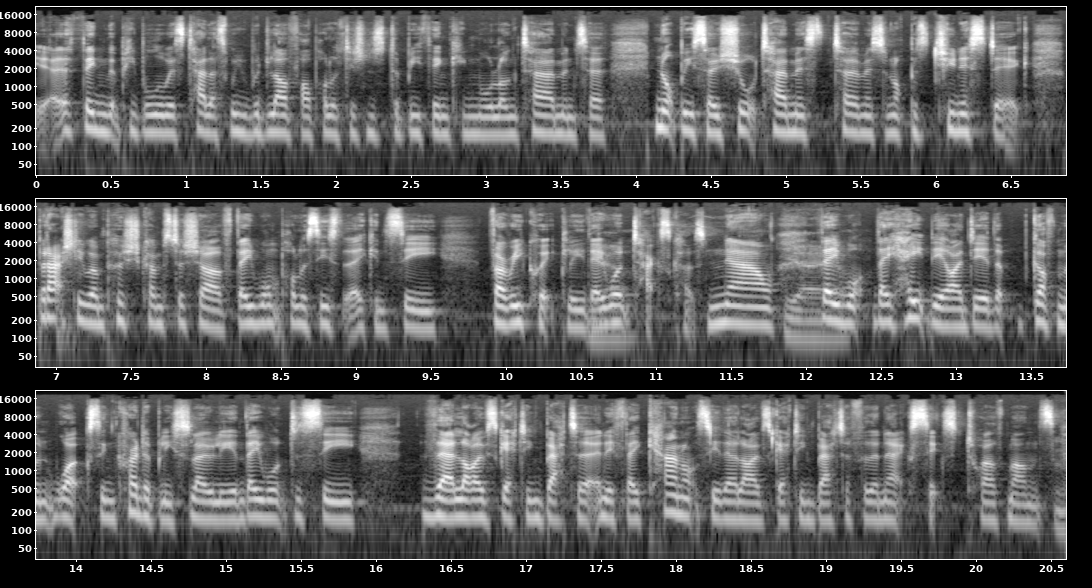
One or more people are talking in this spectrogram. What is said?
a thing that people always tell us. We would love our politicians to be thinking more long term and to not be so short termist, termist and opportunistic. But actually, when push comes to shove, they want policies that they can see very quickly. They yeah. want tax cuts now. Yeah, they want they hate the idea that government works incredibly slowly and they want to see their lives getting better and if they cannot see their lives getting better for the next 6 to 12 months mm.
